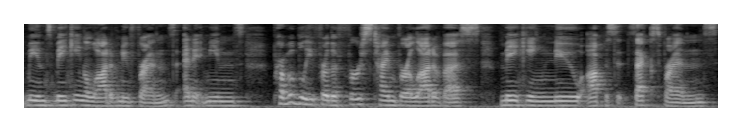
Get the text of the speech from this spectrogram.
means making a lot of new friends, and it means probably for the first time for a lot of us making new opposite sex friends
